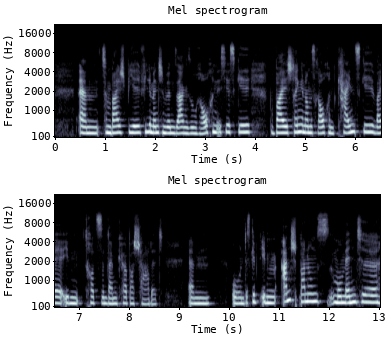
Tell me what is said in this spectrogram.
ähm, zum Beispiel, viele Menschen würden sagen, so Rauchen ist ihr Skill, wobei streng genommen ist Rauchen kein Skill, weil er eben trotzdem deinem Körper schadet. Ähm, und es gibt eben Anspannungsmomente,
